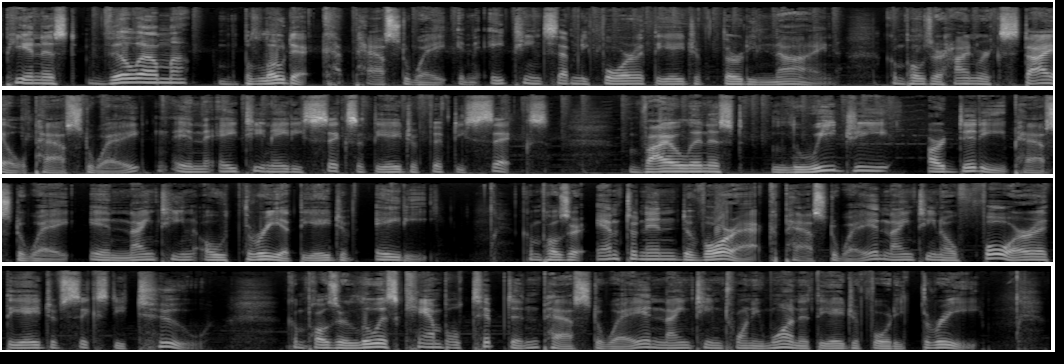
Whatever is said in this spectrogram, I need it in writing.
Pianist Wilhelm Bloedek passed away in 1874 at the age of 39. Composer Heinrich Stiehl passed away in 1886 at the age of 56. Violinist Luigi Arditi passed away in 1903 at the age of 80. Composer Antonin Dvorak passed away in 1904 at the age of 62. Composer Louis Campbell Tipton passed away in 1921 at the age of 43.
